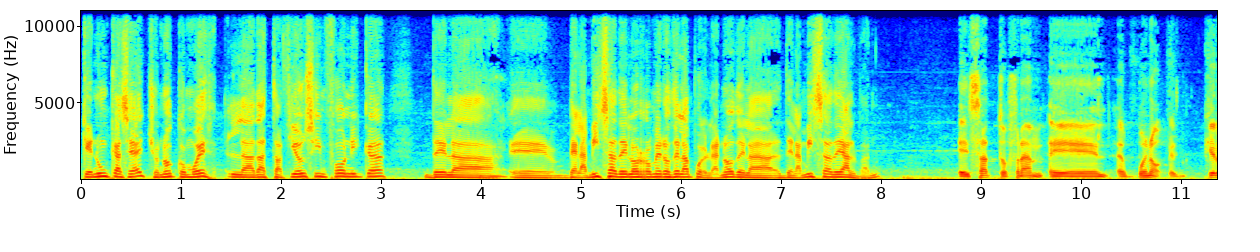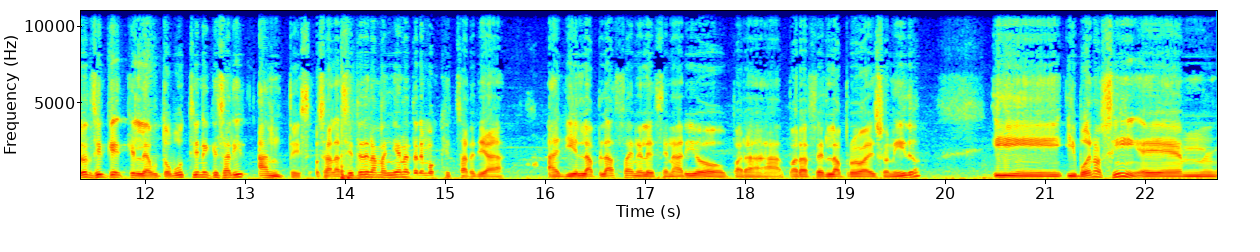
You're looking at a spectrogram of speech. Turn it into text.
que nunca se ha hecho, ¿no? Como es la adaptación sinfónica de la, eh, de la misa de los romeros de la Puebla, ¿no? De la, de la misa de Alba, ¿no? Exacto, Fran. Eh, bueno, quiero decir que, el autobús tiene que salir antes. O sea, a las 7 de la mañana tenemos que estar ya allí en la plaza, en el escenario, para, para hacer la prueba de sonido. Y, bueno, sí, eh,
